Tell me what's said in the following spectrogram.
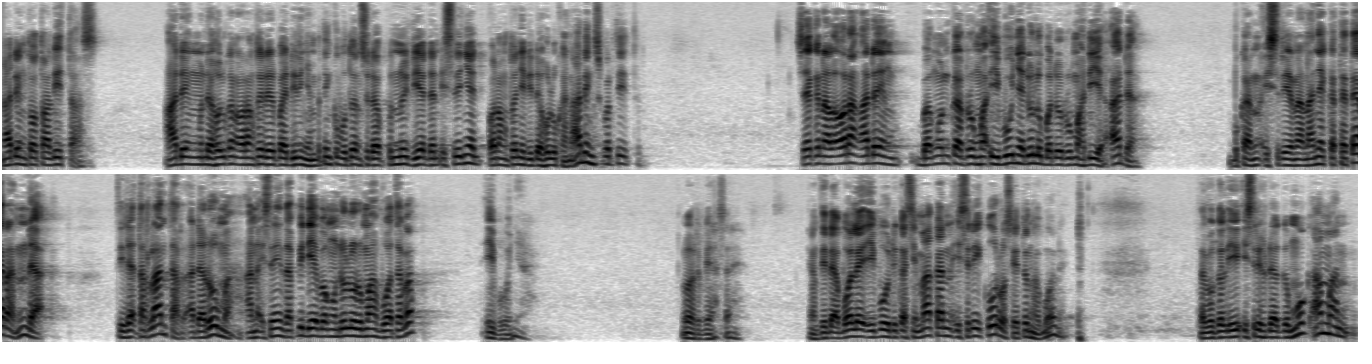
Ada yang totalitas. Ada yang mendahulukan orang tua daripada dirinya. Yang penting kebutuhan sudah penuh dia dan istrinya, orang tuanya didahulukan. Ada yang seperti itu. Saya kenal orang ada yang bangunkan rumah ibunya dulu baru rumah dia. Ada. Bukan istri anaknya keteteran, enggak. Tidak terlantar, ada rumah anak istrinya tapi dia bangun dulu rumah buat apa? Ibunya. Luar biasa. Yang tidak boleh ibu dikasih makan, istri kurus itu enggak boleh. Tapi kalau istri sudah gemuk aman.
